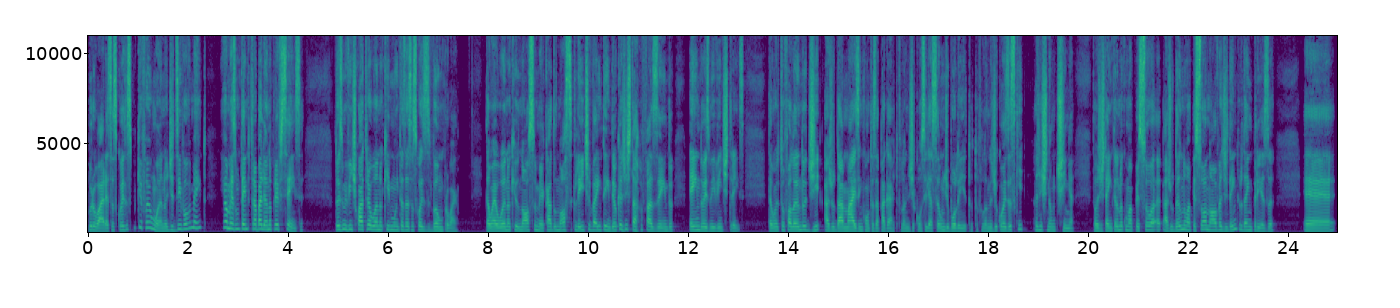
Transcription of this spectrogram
pro ar essas coisas, porque foi um ano de desenvolvimento e, ao mesmo tempo, trabalhando para eficiência. 2024 é o ano que muitas dessas coisas vão pro ar. Então, é o ano que o nosso mercado, o nosso cliente vai entender o que a gente estava fazendo em 2023. Então, eu estou falando de ajudar mais em contas a pagar, estou falando de conciliação de boleto, estou falando de coisas que a gente não tinha. Então, a gente está entrando com uma pessoa, ajudando uma pessoa nova de dentro da empresa. É,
